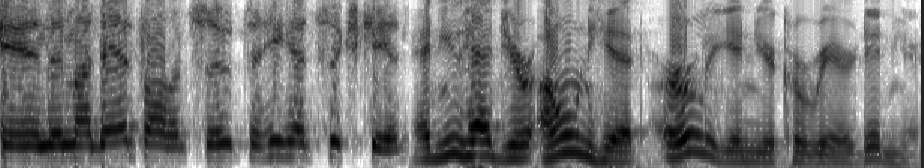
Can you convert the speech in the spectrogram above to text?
And then my dad followed suit, and he had six kids. And you had your own hit early in your career, didn't you?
